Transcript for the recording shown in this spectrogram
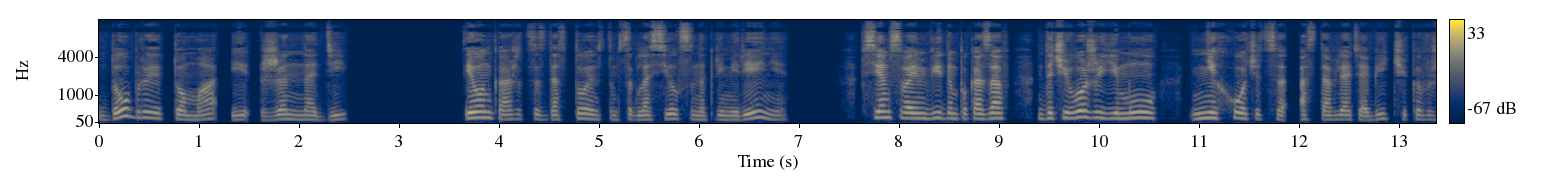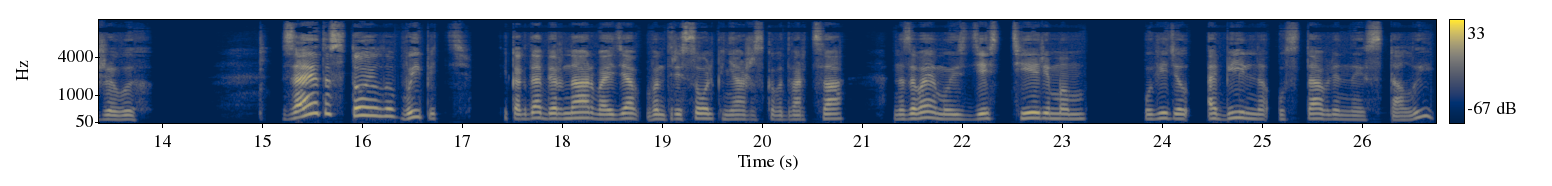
добрые Тома и Женнади. И он, кажется, с достоинством согласился на примирение, всем своим видом показав, до чего же ему не хочется оставлять обидчиков живых. За это стоило выпить, и когда Бернар, войдя в антресоль княжеского дворца, называемую здесь теремом, увидел обильно уставленные столы,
